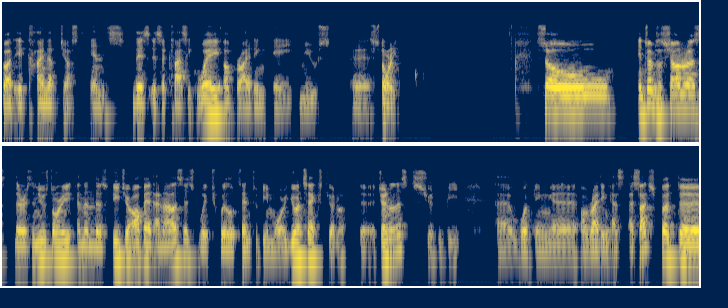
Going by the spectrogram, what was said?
but it kind of just ends. This is a classic way of writing a news uh, story. So in terms of genres, there is a news story, and then there's feature op-ed analysis, which will tend to be more your text. You're not uh, journalists, shouldn't be uh, working uh, or writing as, as such, but uh,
